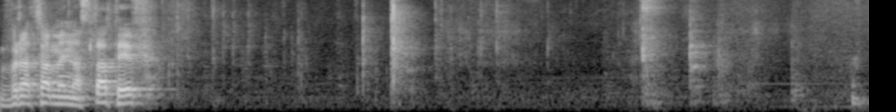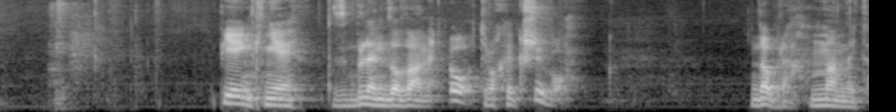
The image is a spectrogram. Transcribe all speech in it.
Wracamy na statyw. Pięknie zblendowane. O, trochę krzywo. Dobra, mamy to.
